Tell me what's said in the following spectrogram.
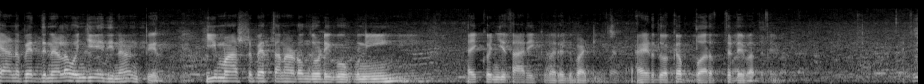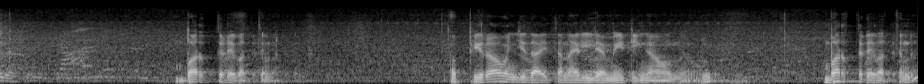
ಯಾಣ ಪೆದ್ದನೆಲ್ಲ ಒಂಜೇ ದಿನ ఈ ಈ ಮಾಸ್ಟರ್ ಪೆತ್ತ ನಾಡೊಂದು ಗೋಪುನಿ ಹೋಪುನಿ ಐಕೊಂಜಿ ತಾರೀಕು ಬರೆದು ಬಾಟಿ ಹಿಡ್ದೊಕ್ಕ ಬರ್ತ್ಡೇ బర్త్డే ಬರ್ತ್ಡೇ ಬರ್ತೇನೆ ಪಿರ ಒಂಜಿದಾಯ್ತನ ಇಲ್ಲಿಯ ಮೀಟಿಂಗ್ ಅವನು ಬರ್ತ್ಡೇ ಬರ್ತೇನೆ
